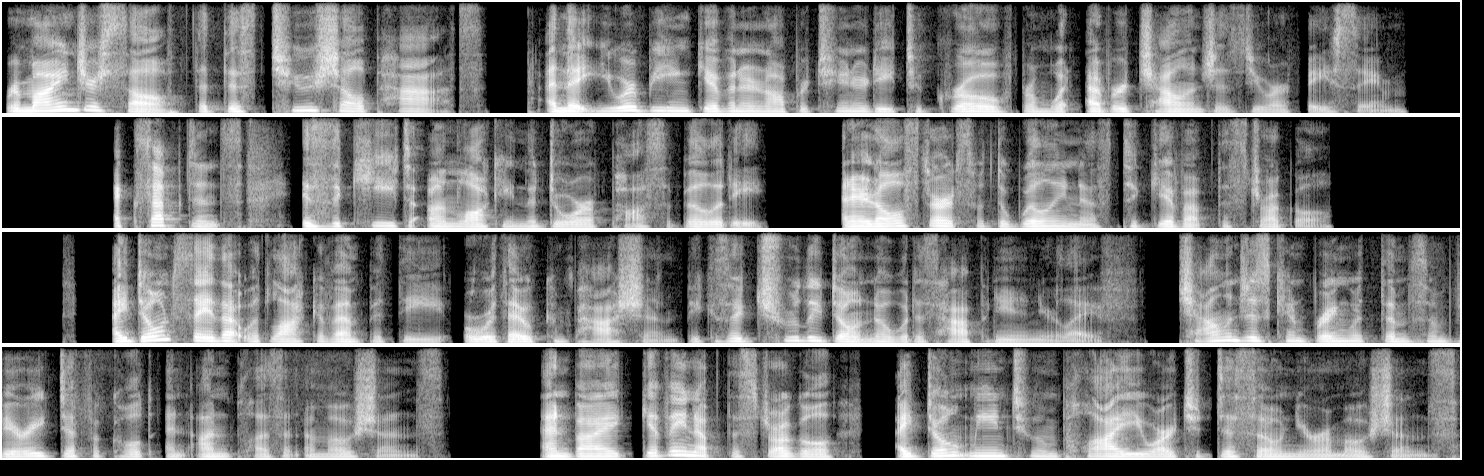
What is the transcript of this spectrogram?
Remind yourself that this too shall pass and that you are being given an opportunity to grow from whatever challenges you are facing. Acceptance is the key to unlocking the door of possibility, and it all starts with the willingness to give up the struggle. I don't say that with lack of empathy or without compassion because I truly don't know what is happening in your life. Challenges can bring with them some very difficult and unpleasant emotions. And by giving up the struggle, I don't mean to imply you are to disown your emotions.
